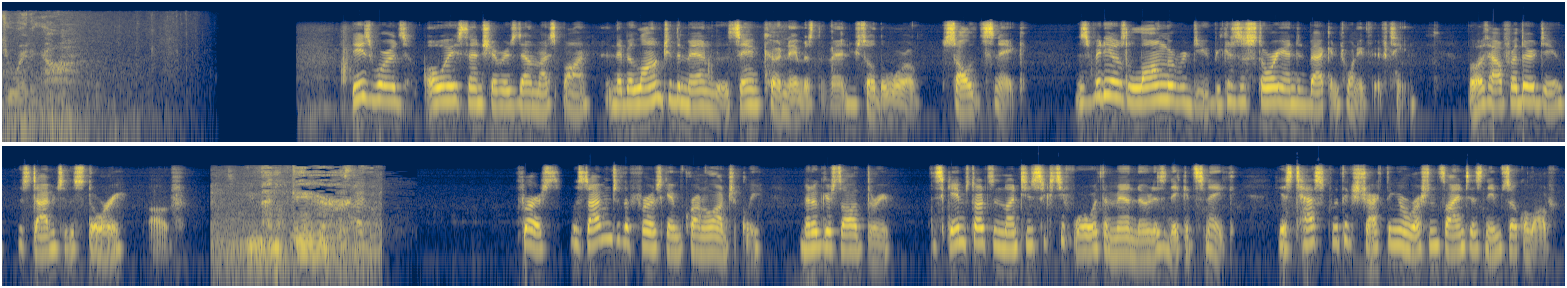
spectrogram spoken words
kept you waiting, huh? These words always send shivers down my spine, and they belong to the man with the same code name as the man who sold the world, Solid Snake. This video is long overdue because the story ended back in 2015. But without further ado, let's dive into the story of Metal Gear. First, let's dive into the first game chronologically Metal Gear Solid 3. This game starts in 1964 with a man known as Naked Snake. He is tasked with extracting a Russian scientist named Sokolov.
